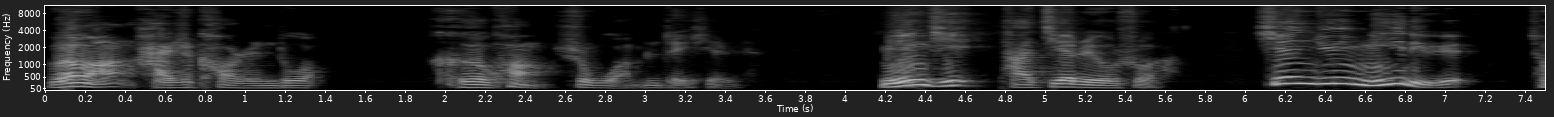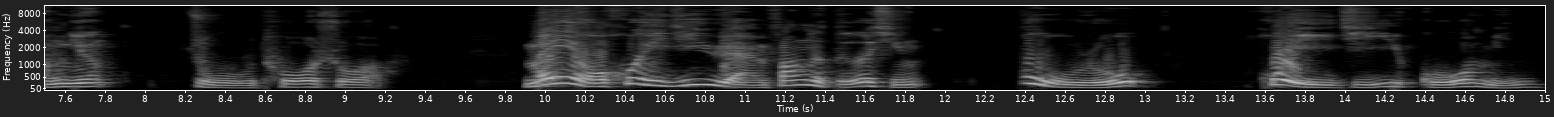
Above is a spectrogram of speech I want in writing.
文王还是靠人多，何况是我们这些人。明其他接着又说，先君芈吕曾经嘱托说，没有惠及远方的德行，不如惠及国民，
